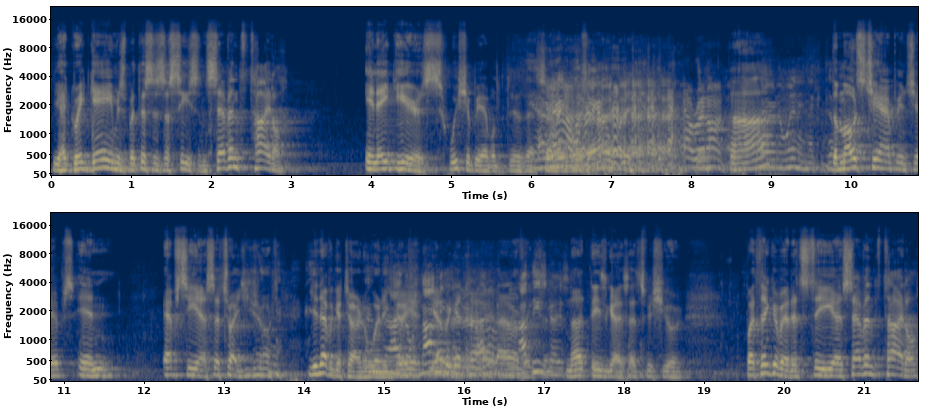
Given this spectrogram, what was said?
You had great games, but this is a season. Seventh title in eight years. We should be able to do that. Yeah, right, on. Uh-huh. The most championships in FCS. That's right. You don't. You never get tired of winning, do you? You ever get tired? Not these so. guys. Not these guys. That's for sure. But think of it. It's the uh, seventh title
